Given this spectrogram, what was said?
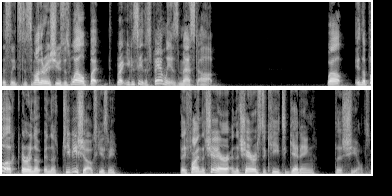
This leads to some other issues as well, but right, you can see this family is messed up. Well, in the book or in the in the TV show, excuse me, they find the chair, and the chair is the key to getting the shield.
